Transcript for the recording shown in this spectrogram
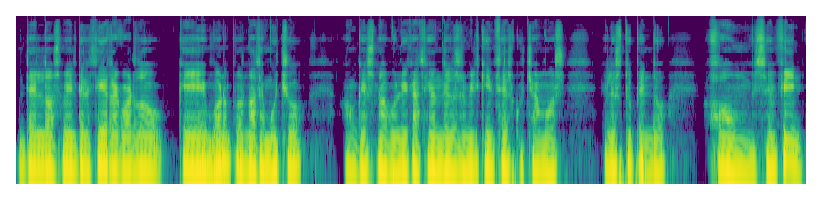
del 2013. Y recuerdo que, bueno, pues no hace mucho aunque es una publicación de 2015, escuchamos el estupendo Holmes. En fin,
